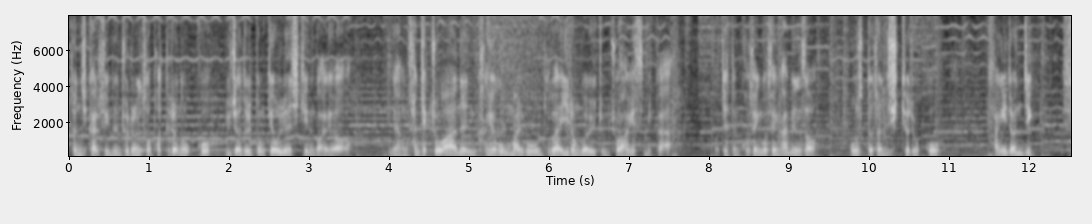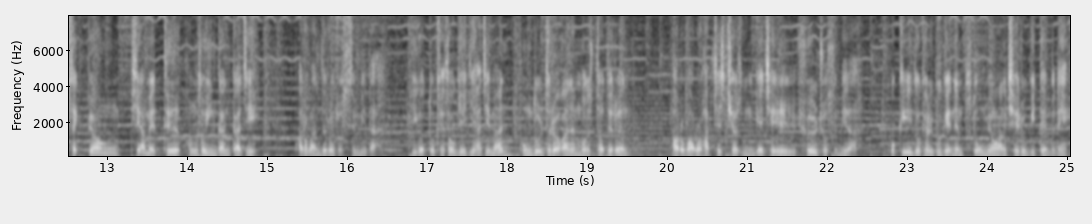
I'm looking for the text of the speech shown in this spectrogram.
전직할 수 있는 조련소 퍼뜨려 놓고 유저들 똥개 훈련 시키는 거예요 그냥 산책 좋아하는 강여공 말고 누가 이런 걸 좀 좋아하겠습니까 어쨌든 고생고생 하면서 몬스터 전직시켜줬고 상위 전직 수색병 티아메트 황소인간까지 바로 만들어줬습니다. 이것도 계속 얘기하지만 봉돌 들어가는 몬스터들은 바로바로 합체시켜주는 게 제일 효율 좋습니다. 코끼리도 결국에는 부동명왕 재료기 때문에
